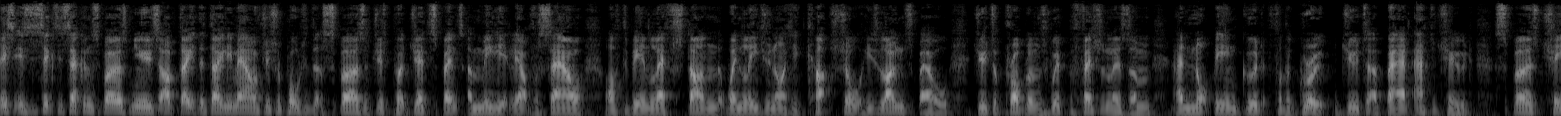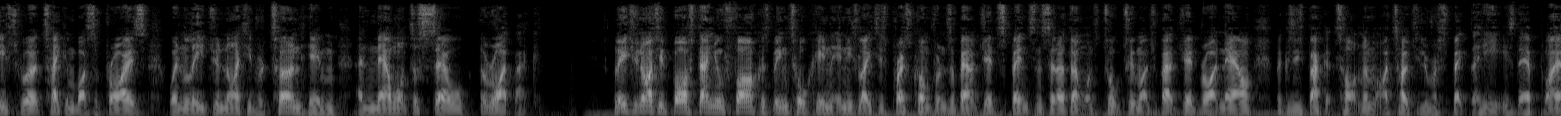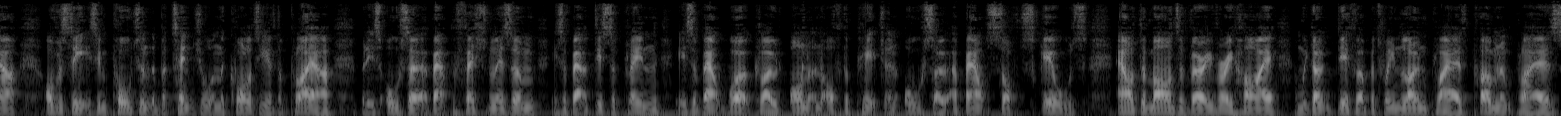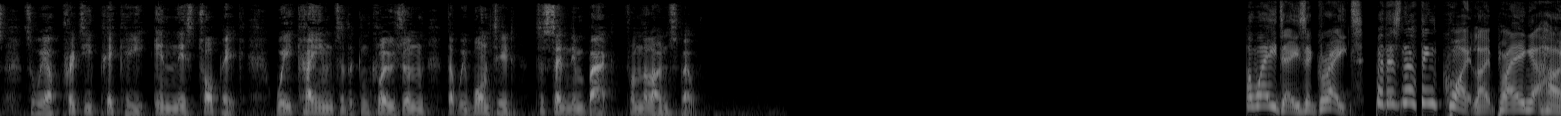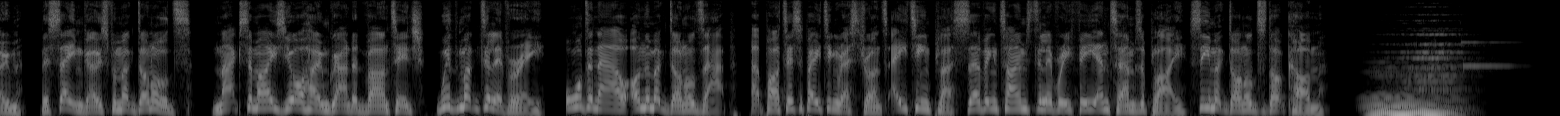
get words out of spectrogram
This is the 60 second Spurs news update. The Daily Mail has just reported that Spurs have just put Djed Spence immediately up for sale after being left stunned when Leeds United cut short his loan spell due to problems with professionalism and not being good for the group due to a bad attitude. Spurs Chiefs were taken by surprise when Leeds United returned him and now want to sell the right back. Leeds United boss Daniel Farke has been talking in his latest press conference about Djed Spence and said, I don't want to talk too much about Djed right now because he's back at Tottenham. I totally respect that he is their player. Obviously, it's important, the potential and the quality of the player, but it's also about professionalism. It's about discipline. It's about workload on and off the pitch and also about soft skills. Our demands are very, very high and we don't differ between loan players, permanent players. So we are pretty picky in this topic. We came to the conclusion that we wanted to send him back from the loan spell. Away days are great, but there's nothing quite like playing at home. The same goes for McDonald's. Maximize your home ground advantage with McDelivery. Order now on the McDonald's app. At participating restaurants, 18 plus serving times, delivery fee, and terms apply. See McDonald's.com.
